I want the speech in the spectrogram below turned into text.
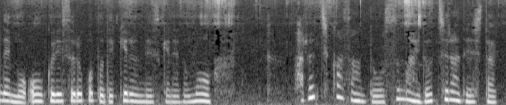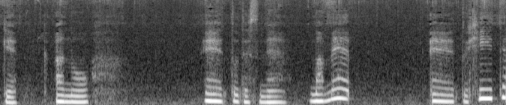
でもお送りすることできるんですけれども春近さんとお住まいどちらでしたっけ？あのえっ、とですね豆えーと、引いて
